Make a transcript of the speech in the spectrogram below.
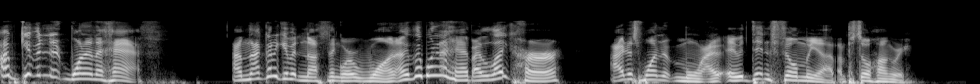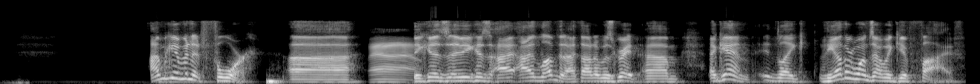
I'm giving it one and a half. I'm not gonna give it nothing or one. I one and a half. I like her. I just wanted more. I, it didn't fill me up. I'm still hungry. I'm giving it four. Uh, Wow. because because I, I loved it. I thought it was great. Um, again, like the other ones, I would give five.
